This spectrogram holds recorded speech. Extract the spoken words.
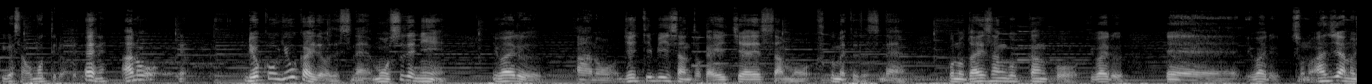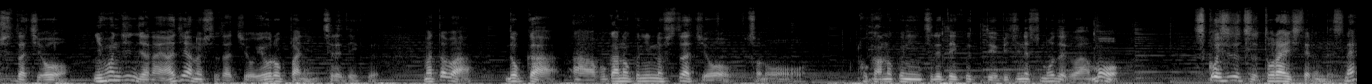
東さん思ってるわけですね。あの旅行業界ではですねもうすでにいわゆるあの JTB さんとか HIS さんも含めてですねこの第三国観光いわゆる、えー、いわゆるそのアジアの人たちを日本人じゃないアジアの人たちをヨーロッパに連れていく。またはどっかあ他の国の人たちをその他の国に連れていくっていうビジネスモデルはもう少しずつトライしてるんですね、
